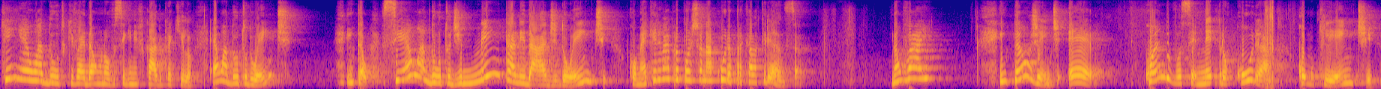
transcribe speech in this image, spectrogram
Quem é o adulto que vai dar um novo significado para aquilo? É um adulto doente? Então, se é um adulto de mentalidade doente, como é que ele vai proporcionar cura para aquela criança? Não vai. Então, gente, é quando você me procura como cliente,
